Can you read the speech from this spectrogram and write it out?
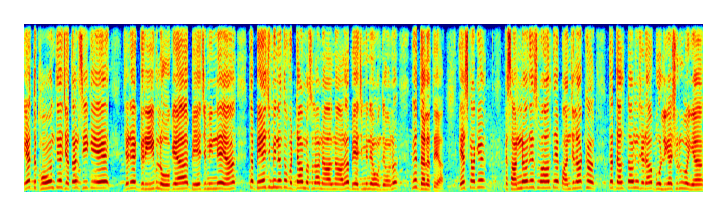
ਇਹ ਦਿਖਾਉਣ ਦੇ ਯਤਨ ਸੀ ਕਿ ਇਹ ਜਿਹੜੇ ਗਰੀਬ ਲੋਕ ਆ, ਬੇਜ਼ਮੀਨੇ ਆ, ਤੇ ਬੇਜ਼ਮੀਨਾਂ ਤੋਂ ਵੱਡਾ ਮਸਲਾ ਨਾਲ ਨਾਲ ਬੇਜ਼ਮੀਨੇ ਹੁੰਦੇ ਹੋਣ ਵੀ ਦਲਿਤ ਆ। ਇਸ ਕਰਕੇ ਕਿਸਾਨਾਂ ਦੇ ਸਵਾਲ ਤੇ 5 ਲੱਖ ਤੇ ਦਲਤਾਂ ਨੂੰ ਜਿਹੜਾ ਬੋਲੀਆਂ ਸ਼ੁਰੂ ਹੋਈਆਂ।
